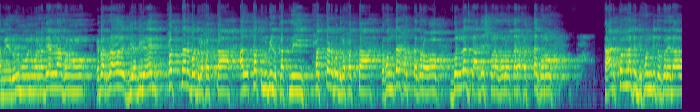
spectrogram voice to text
আমি রুল মোমিন উমর রাদি আল্লাহ এবার রায় দিয়া দিলেন, হত্যার বদলে হত্যা আল কাতলু বিল কাতলি হত্যার বদলে হত্যা। এখন তার হত্যা করা হোক, দোল্লাজকে আদেশ করা হলো, তারা হত্যা করো। তার কল্যাকে দ্বিখণ্ডিত করে দাও।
